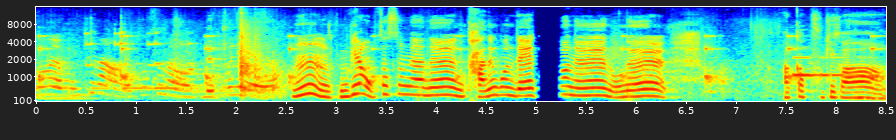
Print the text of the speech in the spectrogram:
오늘 공피나 없었으면 몇 분이에요? 음, 공피랑 없었으면은 가는 건데, 이거는 오늘 아까 구기가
